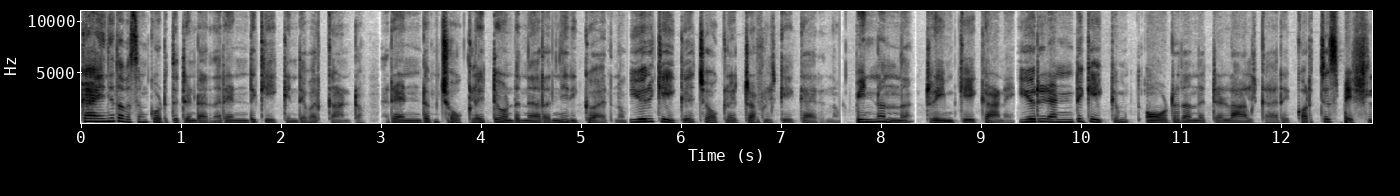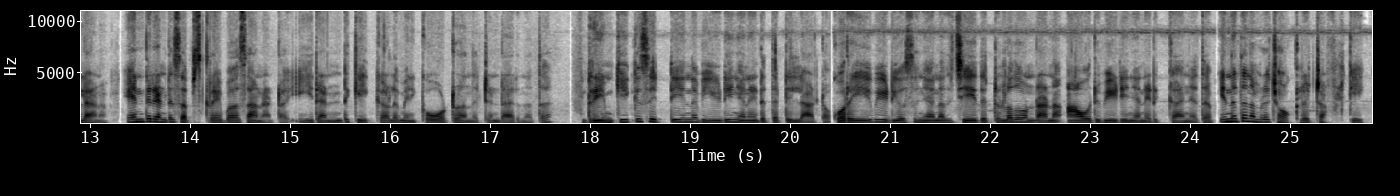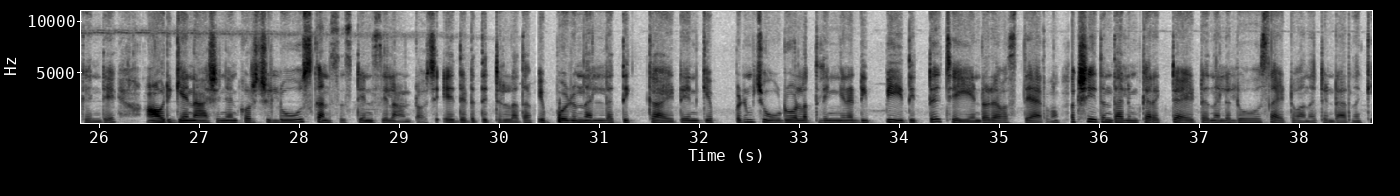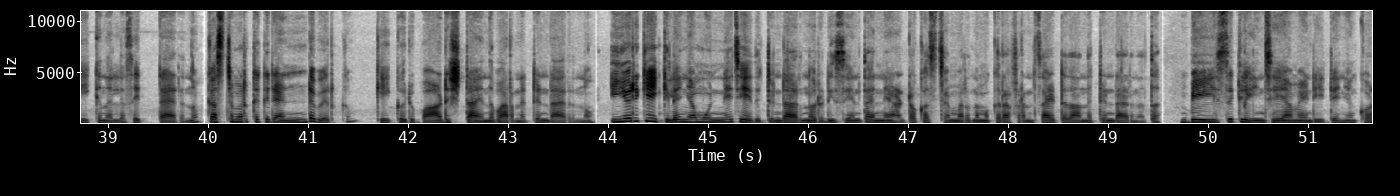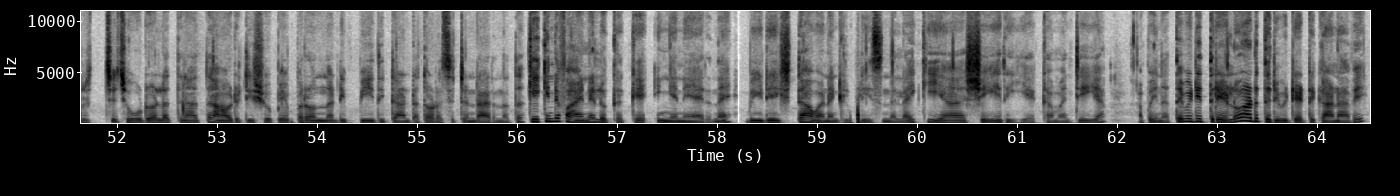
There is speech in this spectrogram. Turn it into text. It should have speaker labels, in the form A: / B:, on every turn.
A: കഴിഞ്ഞ ദിവസം കൊടുത്തിട്ടുണ്ടായിരുന്ന രണ്ട് കേക്കിന്റെ വർക്കാണ് കേട്ടോ രണ്ടും ചോക്ലേറ്റ് കൊണ്ട് നിറഞ്ഞിരിക്കുമായിരുന്നു ഈ ഒരു കേക്ക് ചോക്ലേറ്റ് ട്രഫിൾ കേക്ക് ആയിരുന്നു. പിന്നൊന്ന് ഡ്രീം കേക്ക് ആണ്. ഈ ഒരു രണ്ട് കേക്കും ഓർഡർ തന്നിട്ടുള്ള ആൾക്കാർ കുറച്ച് സ്പെഷ്യലാണ് എന്റെ രണ്ട് സബ്സ്ക്രൈബേഴ്സ് ആണ് കേട്ടോ ഈ രണ്ട് കേക്കുകളും എനിക്ക് ഓർഡർ തന്നിട്ടുണ്ടായിരുന്നത് ഡ്രീം കേക്ക് സെറ്റ് ചെയ്യുന്ന വീഡിയോ ഞാൻ എടുത്തിട്ടില്ല കേട്ടോ. കുറേ വീഡിയോസ് ഞാൻ അത് ചെയ്തിട്ടുള്ളത് കൊണ്ടാണ് ആ ഒരു വീഡിയോ ഞാൻ എടുക്കാഞ്ഞത്. ഇന്നത്തെ നമ്മുടെ ചോക്ലേറ്റ് ട്രഫിൾ കേക്കിന്റെ ആ ഒരു ഗനാശ ഞാൻ കുറച്ച് ലൂസ് കൺസിസ്റ്റൻസിയിലാണ് കേട്ടോ ചെയ്തെടുത്തിട്ടുള്ളത് എപ്പോഴും നല്ല തിക്കായിട്ട് എനിക്ക് എപ്പോഴും ചൂടുവെള്ളത്തിൽ ഇങ്ങനെ ഡിപ്പ് ചെയ്തിട്ട് ചെയ്യേണ്ട ഒരു അവസ്ഥയായിരുന്നു. പക്ഷേ ഇതെന്തായാലും കറക്റ്റായിട്ട് നല്ല ലൂസായിട്ട് വന്നിട്ടുണ്ടായിരുന്നു. കേക്ക് നല്ല സെറ്റായിരുന്നു കസ്റ്റമർക്കൊക്കെ രണ്ട് പേർക്കും കേക്ക് ഒരുപാട് ഇഷ്ടമായെന്ന് പറഞ്ഞിട്ടുണ്ടായിരുന്നു. ഈ ഒരു കേക്കിൽ ഞാൻ മുന്നേ ചെയ്തിട്ടുണ്ടായിരുന്ന ഒരു ഡിസൈൻ തന്നെയാണ് കേട്ടോ കസ്റ്റമർ നമുക്ക് റെഫറൻസ് ആയിട്ട് തന്നിട്ടുണ്ടായിരുന്നത്. ബേസ് ക്ലീൻ ചെയ്യാൻ വേണ്ടിയിട്ട് ഞാൻ കുറച്ച് ചൂടുവെള്ളത്തിനകത്ത് ആ ഒരു ടിഷ്യൂ പേപ്പർ ഒന്ന് ഡിപ്പ് ചെയ്തിട്ടാണ് കേട്ടോ തുടച്ചിട്ടുണ്ടായിരുന്നത്. കേക്കിന്റെ ഫൈനൽ ലുക്കൊക്കെ ഇങ്ങനെയായിരുന്നേ. വീഡിയോ ഇഷ്ടമാവുകയാണെങ്കിൽ പ്ലീസ് ഒന്ന് ലൈക്ക് ചെയ്യുക ഷെയർ ചെയ്യുക കമന്റ് ചെയ്യുക. അപ്പോൾ ഇന്നത്തെ വീഡിയോ ഇത്രയേ ഉള്ളൂ. അടുത്തൊരു വീഡിയോ ആയിട്ട് കാണാവേ.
